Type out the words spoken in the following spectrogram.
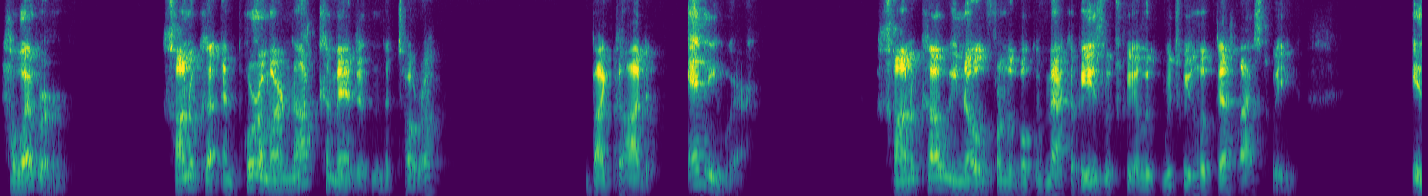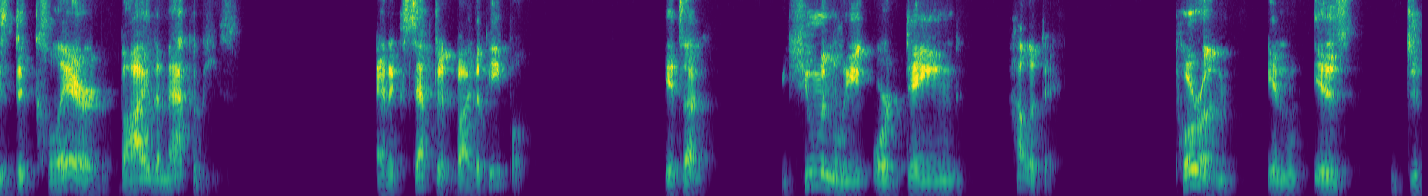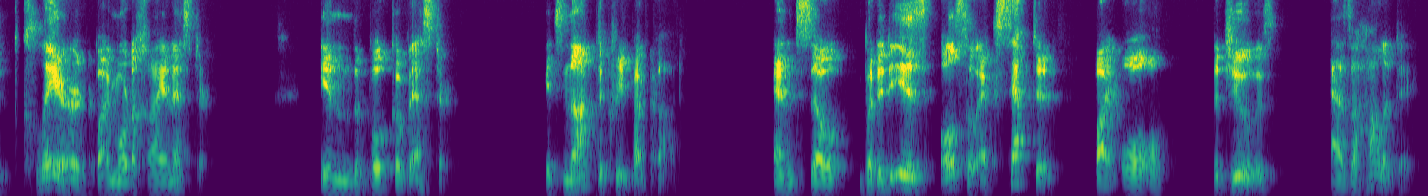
However, Hanukkah and Purim are not commanded in the Torah by God anywhere. Hanukkah, we know from the book of Maccabees, which we, which we looked at last week, is declared by the Maccabees and accepted by the people. It's a humanly ordained holiday. Purim in, is declared by Mordechai and Esther in the book of Esther. It's not decreed by God. And so, but it is also accepted by all the Jews as a holiday.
